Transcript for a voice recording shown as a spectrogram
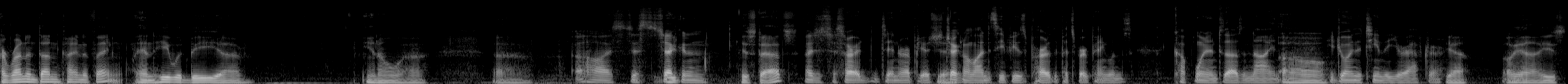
a run and done kind of thing, and he would be, uh, you know, uh, uh, Oh, I was just checking. his stats. I just sorry to interrupt you. I was just Yeah. checking online to see if he was part of the Pittsburgh Penguins Cup win in 2009. Oh, He joined the team the year after. yeah. Oh yeah, he's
